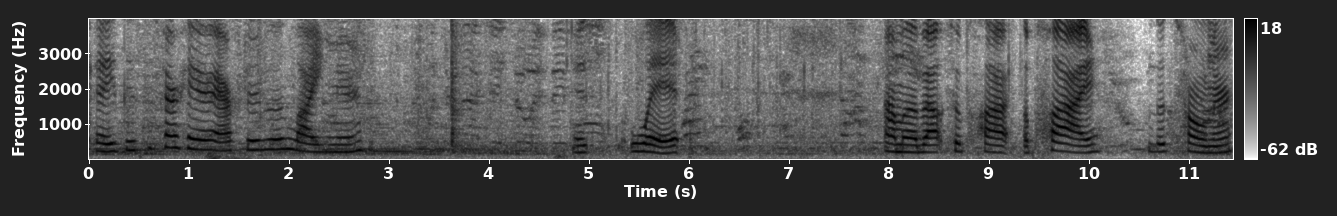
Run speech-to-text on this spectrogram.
Okay, this is her hair after the lightener. It's wet. I'm about to apply, apply the toner.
